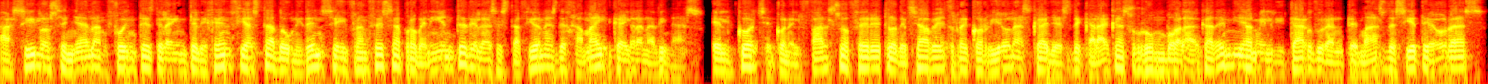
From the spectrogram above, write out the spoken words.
Así lo señalan fuentes de la inteligencia estadounidense y francesa proveniente de las estaciones de Jamaica y Granadinas. El coche con el falso féretro de Chávez recorrió las calles de Caracas rumbo a la Academia Militar durante más de siete horas,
